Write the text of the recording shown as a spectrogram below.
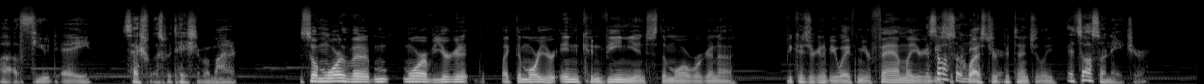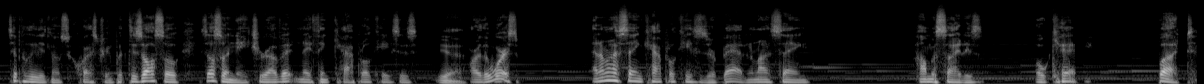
uh, a few day sexual exploitation of a minor. So more of a more of you're gonna like the more you're inconvenienced, the more we're gonna because you're gonna be away from your family. You're gonna It's be sequestered nature. potentially. It's also nature. Typically, there's no sequestering, but there's also it's also nature of it, and I think capital cases Yeah. are the worst. And I'm not saying capital cases are bad. and I'm not saying homicide is okay. But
